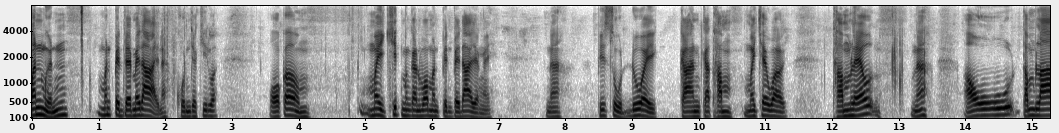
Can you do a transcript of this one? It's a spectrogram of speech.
มันเหมือน มันเป็นไปไม่ได้นะ คนจะคิดว่าอ๋อก็ไม่คิดเหมือนกันว่ามันเป็นไปได้ยังไงนะพิสูจน์ด้วยการกระทำไม่ใช่ว่าทำแล้วนะเอาตำรา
